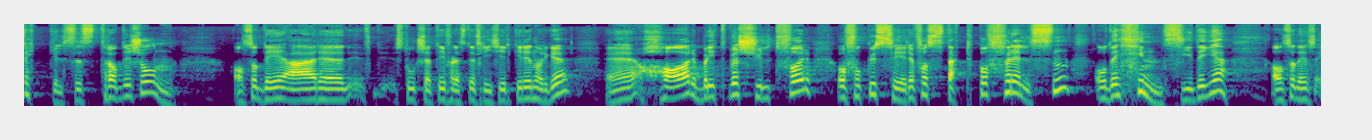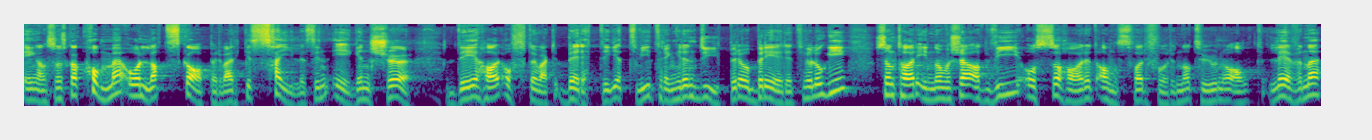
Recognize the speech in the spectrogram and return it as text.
vekkelsestradisjon, altså det er eh, stort sett de fleste frikirker i Norge, eh, har blitt beskyldt for å fokusere for sterkt på frelsen og det hinsidige. Altså det en gang som skal komme, og latt skaperverket seile sin egen sjø det har ofte vært berettiget. Vi trenger en dypere og bredere teologi som tar inn over seg at vi også har et ansvar for naturen og alt levende,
